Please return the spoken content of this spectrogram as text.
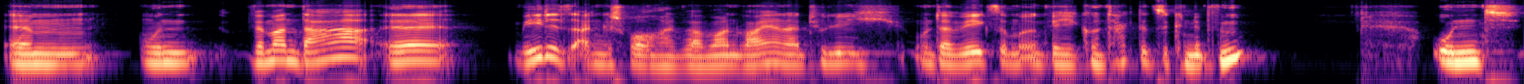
Ähm, und wenn man da äh, Mädels angesprochen hat, weil man war ja natürlich unterwegs, um irgendwelche Kontakte zu knüpfen und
